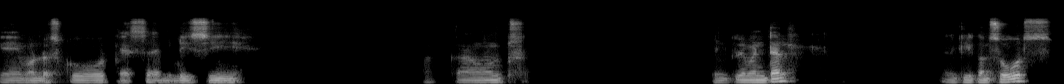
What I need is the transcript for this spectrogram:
Game underscore SFDC account incremental and click on source.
